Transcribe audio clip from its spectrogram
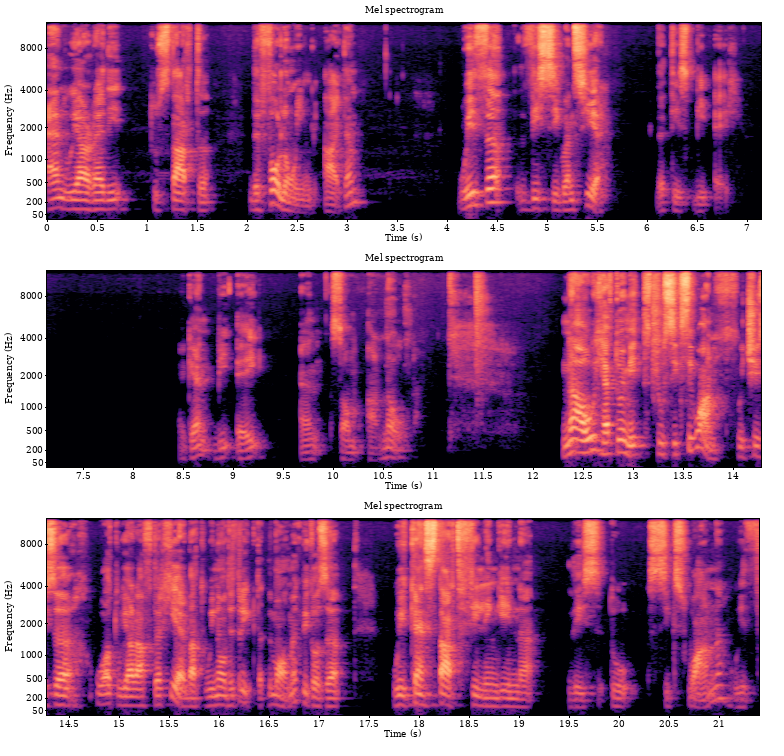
and we are ready to start the following item with this sequence here, that is BA. Again, BA and some are known. Now we have to emit 261, which is uh, what we are after here, but we know the trick at the moment because uh, we can start filling in uh, this 261 with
